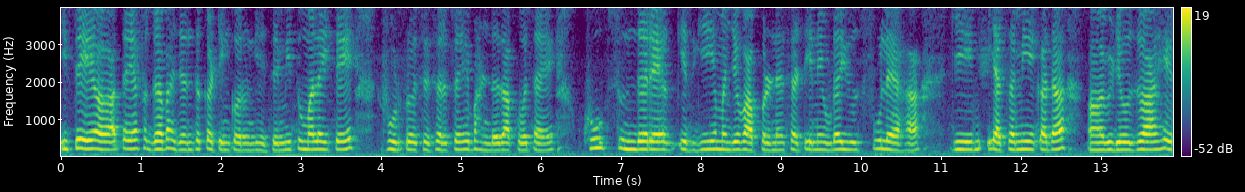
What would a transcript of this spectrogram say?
इथे आता या सगळ्या भाज्यांचं कटिंग करून घ्यायचं आहे मी तुम्हाला इथे फूड प्रोसेसरचं हे भांडं दाखवत आहे. खूप सुंदर आहे. इतकी म्हणजे वापरण्यासाठी आणि एवढा यूजफुल आहे हा की याचा मी एखादा व्हिडिओ जो आहे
